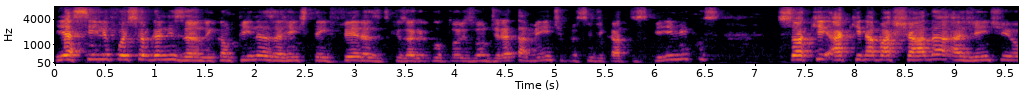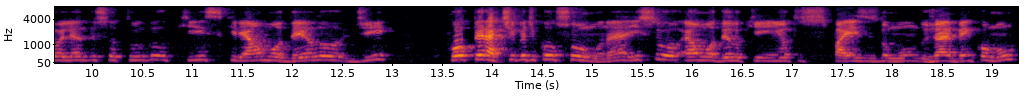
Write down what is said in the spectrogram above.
E assim ele foi se organizando. Em Campinas, a gente tem feiras que os agricultores vão diretamente para os sindicatos químicos. Só que aqui na Baixada, a gente, olhando isso tudo, quis criar um modelo de cooperativa de consumo. Né? Isso é um modelo que em outros países do mundo já é bem comum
